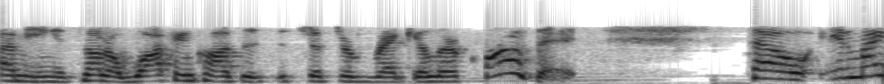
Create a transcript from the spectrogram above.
I mean, it's not a walk-in closet. It's just a regular closet. So in my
